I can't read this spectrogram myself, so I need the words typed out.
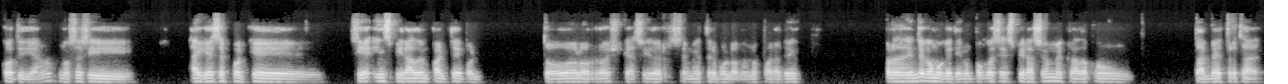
cotidiano. No sé si hay que ser porque si es inspirado en parte por todos los rush que ha sido el semestre, por lo menos para ti. Pero se siente como que tiene un poco esa inspiración mezclado con tal vez tratar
